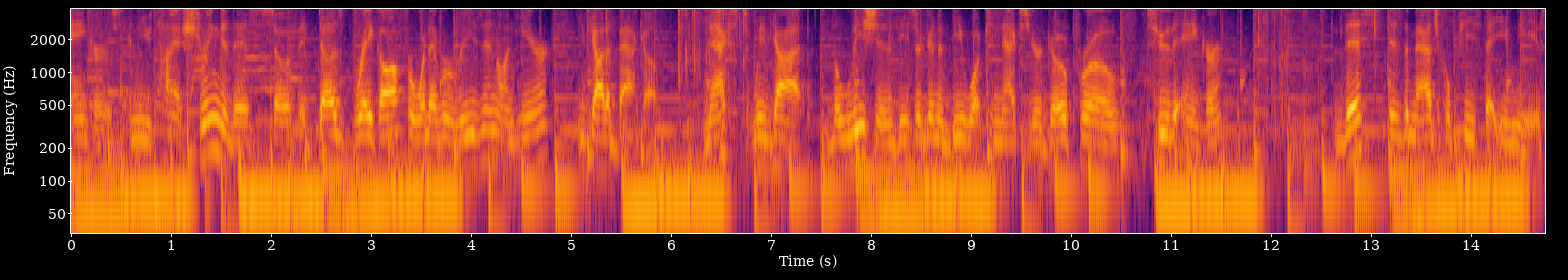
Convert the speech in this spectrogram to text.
anchors and you tie a string to this so if it does break off for whatever reason on here, you've got a backup. Next, we've got the leashes. These are gonna be what connects your GoPro to the anchor. This is the magical piece that you need.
